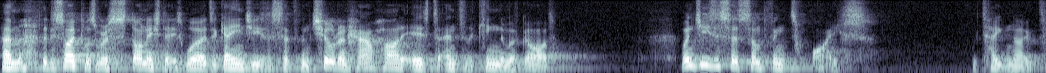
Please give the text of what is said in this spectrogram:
Um, the disciples were astonished at his words. Again, Jesus said to them, Children, how hard it is to enter the kingdom of God. When Jesus says something twice, we take note.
